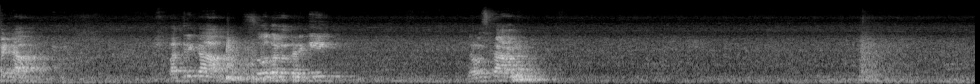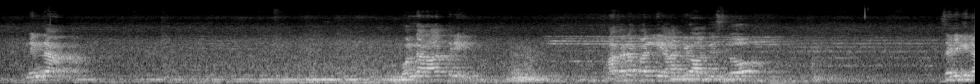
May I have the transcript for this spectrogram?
పేట పత్రికా సోదరులందరికీ నమస్కారం. నిన్న మొన్న రాత్రి మదనపల్లి ఆర్టీఓ ఆఫీస్లో జరిగిన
